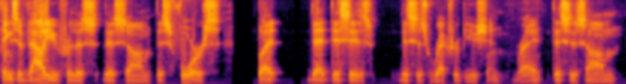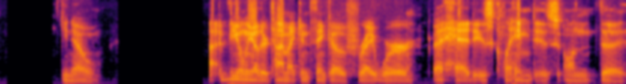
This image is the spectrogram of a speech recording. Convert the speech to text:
things of value for this this um, this force, but that this is this is retribution, right? This is um, you know the only other time I can think of, right, where a head is claimed is on the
